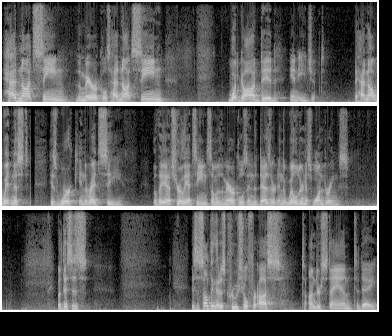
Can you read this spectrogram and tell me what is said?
had not seen the miracles, had not seen what God did in Egypt. They had not witnessed his work in the Red Sea, though they had surely had seen some of the miracles in the desert, in the wilderness wanderings. But this is, this is something that is crucial for us to understand today.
